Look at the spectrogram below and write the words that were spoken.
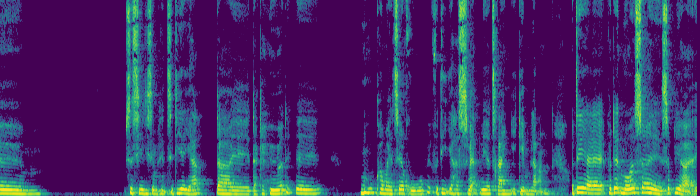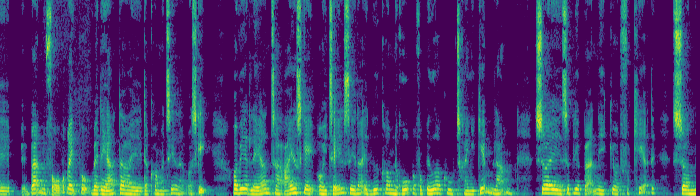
Øh, så siger de simpelthen til de af jer, der, øh, der kan høre det, øh, nu kommer jeg til at råbe, fordi jeg har svært ved at trænge igennem larmen. Og det er på den måde, så, øh, så bliver øh, børnene forberedt på, hvad det er, der, øh, der kommer til at ske. Og ved at læreren tager ejerskab og i talesætter, at vedkommende råber for bedre at kunne trænge igennem larmen, så, så bliver børnene ikke gjort forkerte, som,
